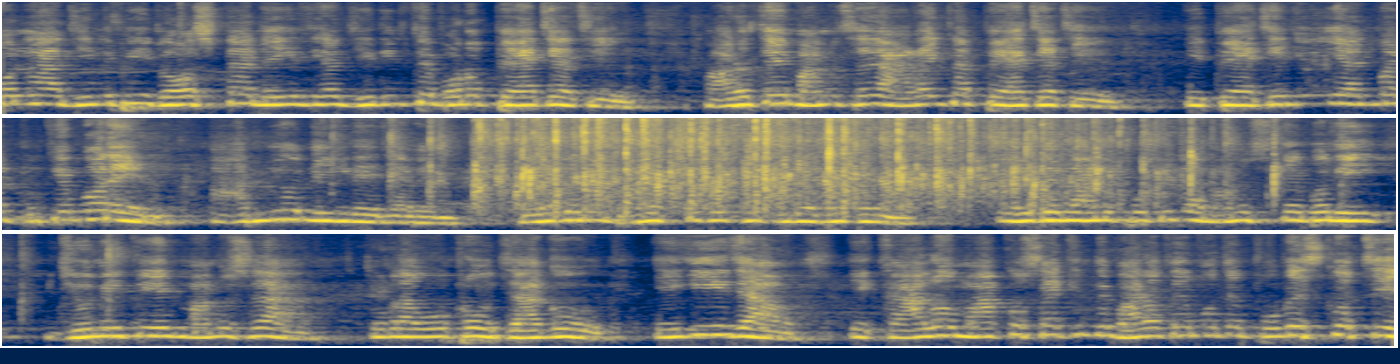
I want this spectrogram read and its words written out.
বললেন না জিলিপি রসটা নেই, জিলিপিতে বড় প্যাচ আছে ভারতের মানুষের আড়াইটা প্যাচ আছে। এই প্যাচে যদি একবার ঢুকে পড়েন আপনিও নিগড়ে যাবেন। এই জন্য ভারত এই জন্য আমি প্রতিটা মানুষকে বলি, জমিতে মানুষরা, তোমরা ওঠো, জাগো, এগিয়ে যাও। এই কালো মাকড়সা কিন্তু ভারতের মধ্যে প্রবেশ করছে।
